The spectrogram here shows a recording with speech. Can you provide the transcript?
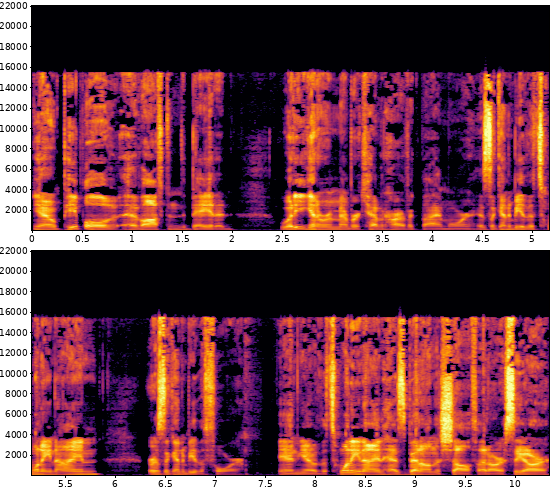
You know, people have often debated what are you going to remember Kevin Harvick by more? Is it going to be the 29 or is it going to be the 4? And, you know, the 29 has been on the shelf at RCR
